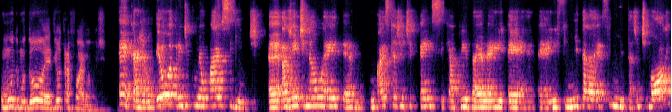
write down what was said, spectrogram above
o mundo mudou, é de outra forma hoje? É, Carlão, eu aprendi com meu pai o seguinte: é, a gente não é eterno. Por mais que a gente pense que a vida ela é, é, é infinita, ela é finita. A gente morre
